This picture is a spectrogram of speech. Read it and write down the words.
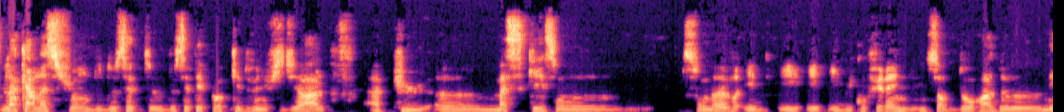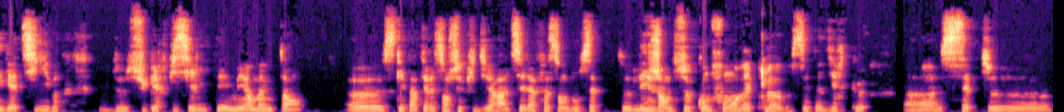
l'incarnation de, de, cette de cette époque qui est devenue Fitzgerald a pu euh, masquer son son œuvre et, lui conférer une, sorte d'aura de négative, de superficialité. Mais en même temps, euh, ce qui est intéressant chez Fitzgerald, c'est la façon dont cette légende se confond avec l'œuvre, c'est-à-dire que euh, cette euh,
